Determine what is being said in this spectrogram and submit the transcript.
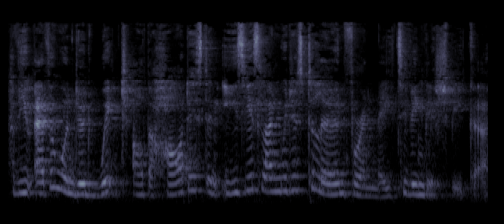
Have you ever wondered which are the hardest and easiest languages to learn for a native English speaker?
